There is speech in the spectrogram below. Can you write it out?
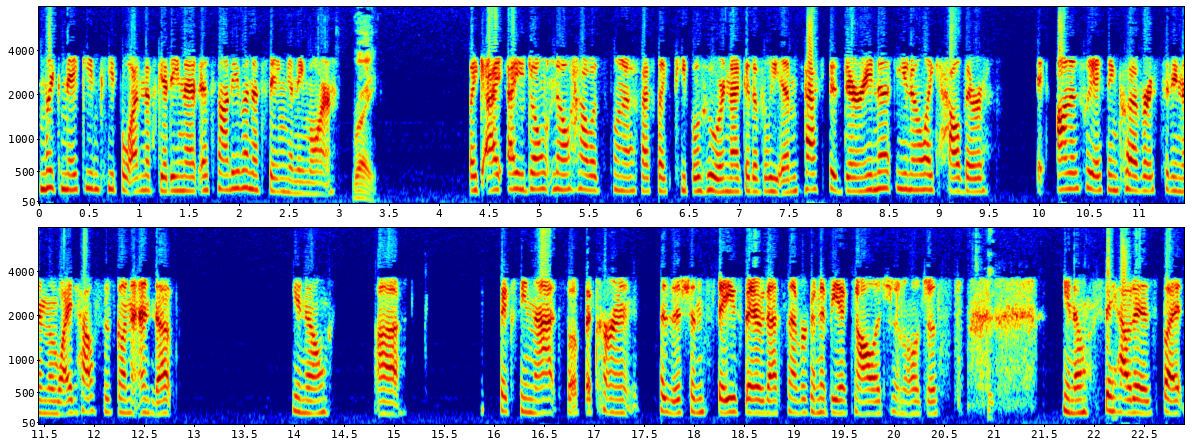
like making people end up getting it. It's not even a thing anymore. Right. Like I, I don't know how it's going to affect like people who are negatively impacted during it. You know, like how they're. Honestly, I think whoever is sitting in the White House is going to end up, you know, uh, fixing that. So if the current position stays there, that's never going to be acknowledged, and it'll just, you know, stay how it is. But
